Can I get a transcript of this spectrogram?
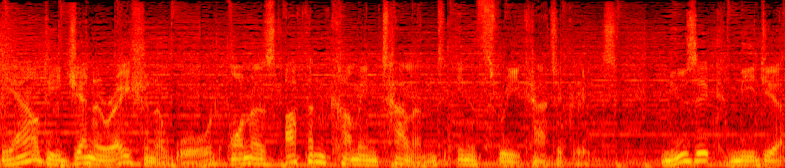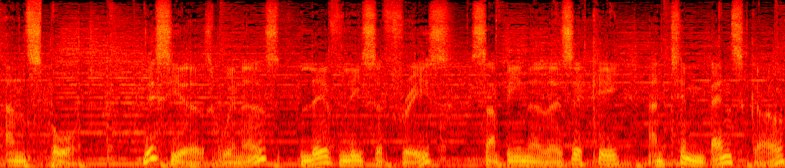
The Audi Generation Award honours up-and-coming talent in three categories, music, media and sport. This year's winners, Liv Lisa Fries, Sabine Lisicki and Tim Bendzko,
